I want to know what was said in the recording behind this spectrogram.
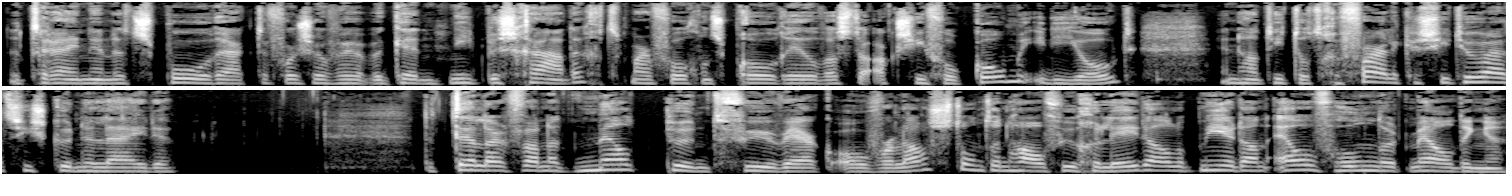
De trein en het spoor raakten voor zover bekend niet beschadigd, maar volgens ProRail was de actie volkomen idioot en had die tot gevaarlijke situaties kunnen leiden. De teller van het meldpunt vuurwerkoverlast stond een half uur geleden al op meer dan 1100 meldingen.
